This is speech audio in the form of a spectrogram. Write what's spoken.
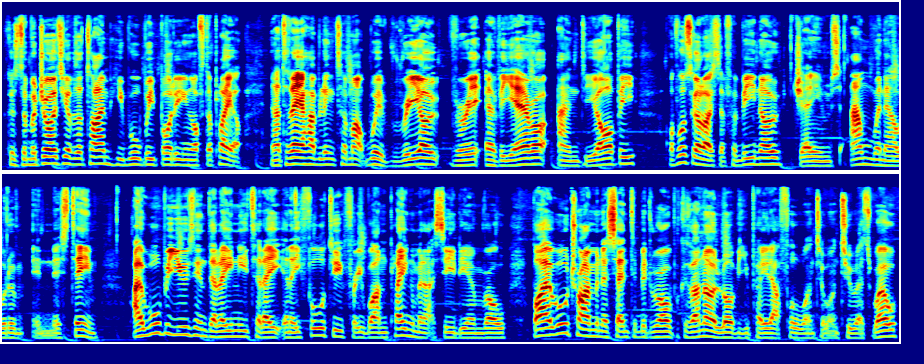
because the majority of the time he will be bodying off the player. Now, today I have linked him up with Rio, Vieira and Diaby. I've also got likes of Firmino, James and Wijnaldum in this team. I will be using Delaney today in a 4-2-3-1, playing him in that CDM role, but I will try him in a centre mid role because I know a lot of you play that 4-1-2-1-2 as well,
